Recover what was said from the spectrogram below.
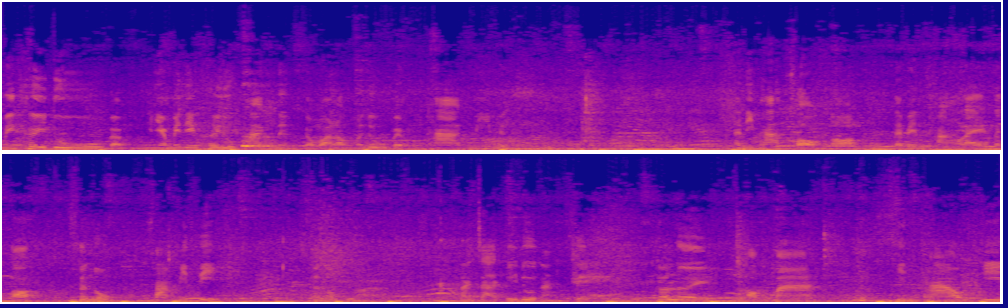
ไม่เคยดูแบบยังไม่ได้เคยดูภาคหนึ่ง แต่ว่าเรามาดูแบบภาคนี้เป็น อันนี้ภาคสองเนาะแต่เป็นครั้งแรกแต่ก็สนุกสามมิติสนุกอยู่หลังจากที่ดูหนังเสร็จก็เลยออกมากินข้าวที่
